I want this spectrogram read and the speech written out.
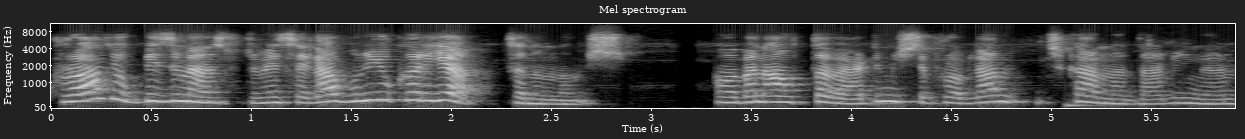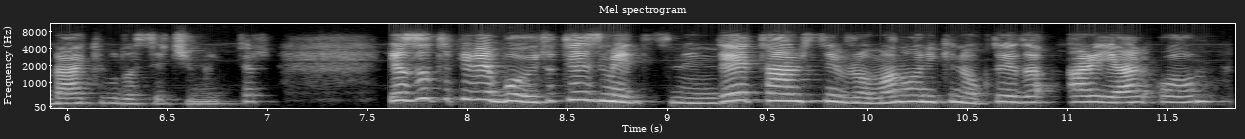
kural yok. Bizim enstitü mesela bunu yukarıya tanımlamış. Ama ben altta verdim işte problem çıkarmadılar bilmiyorum. Belki bu da seçimliktir. Yazı tipi ve boyutu tez metninde Times New Roman 12 nokta ya da Arial 10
